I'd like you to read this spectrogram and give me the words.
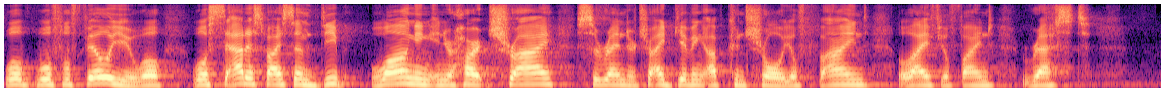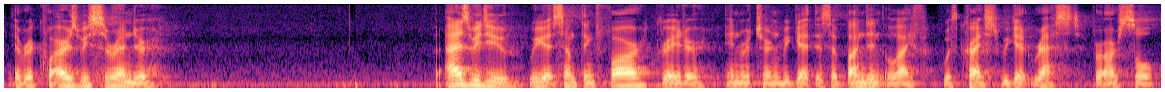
will, will fulfill you, will, will satisfy some deep longing in your heart, try surrender, try giving up control. You'll find life, you'll find rest. It requires we surrender. But as we do, we get something far greater in return. We get this abundant life with Christ, we get rest for our soul.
